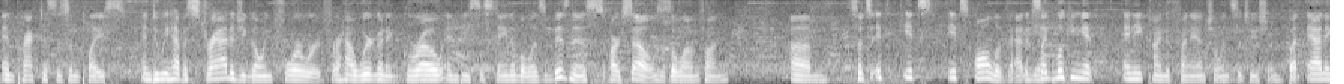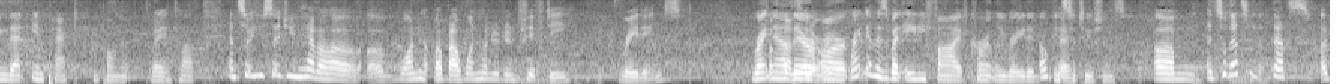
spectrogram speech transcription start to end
and practices in place, and do we have a strategy going forward for how we're going to grow and be sustainable as a business ourselves as a loan fund? Um, so it's it, it's it's all of that. It's Yeah. like looking at any kind of financial institution, but adding that impact component. on top. And so you said you have a, a one about 150 ratings. Right now there are- are right now there's about 85 currently rated Okay. institutions. Um, and so that's that's a,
